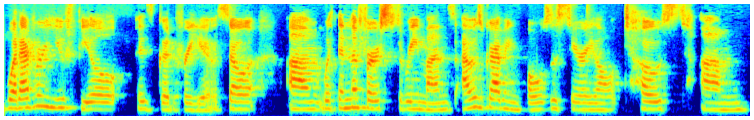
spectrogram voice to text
whatever you feel is good for you. So um, within the first three months, I was grabbing bowls of cereal, toast, um,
